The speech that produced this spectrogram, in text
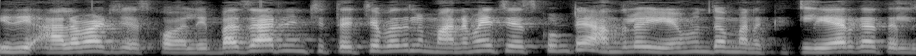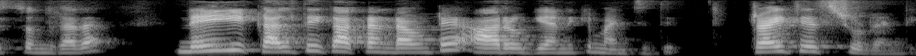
ఇది అలవాటు చేసుకోవాలి. బజార్ నుంచి తెచ్చే బదులు మనమే చేసుకుంటే అందులో ఏముందో మనకి క్లియర్గా తెలుస్తుంది కదా. నెయ్యి కల్తీ కాకుండా ఉంటే ఆరోగ్యానికి మంచిది. ట్రై చేసి చూడండి.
